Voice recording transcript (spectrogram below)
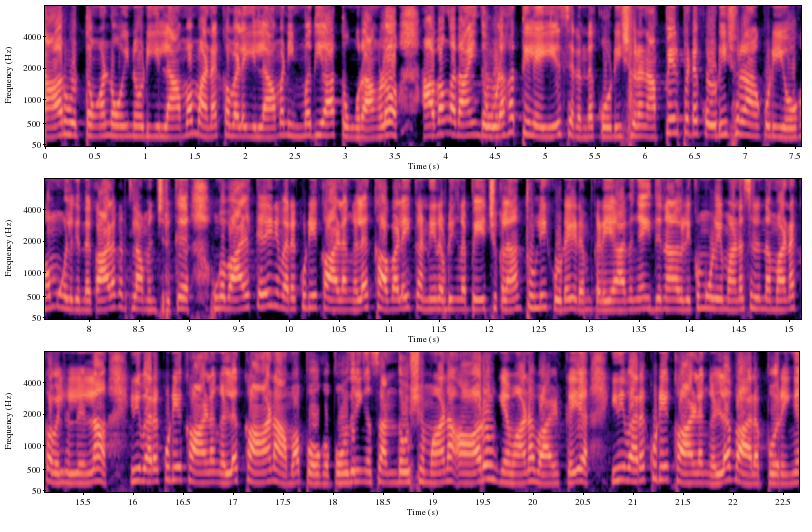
யார் ஒருத்தவங்க நோய் நொடி இல்லாமல் மனக்கவலை இல்லாமல் நிம்மதியாக தூங்குறாங்களோ அவங்க தான் இந்த உலகத்திலேயே சிறந்த கோடீஸ்வரன். அப்பேற்பட்ட கோடீஸ்வரன் ஆகக்கூடிய யோகம் உங்களுக்கு இந்த காலகட்டத்தில் அமைஞ்சிருக்கு. உங்கள் வாழ்க்கையில் இனி வரக்கூடிய காலங்களில் கவலை கண்ணீர் அப்படிங்கிற பேச்சுக்கெல்லாம் துளி கூட இடம் கிடையாதுங்க. இது நாள் வரைக்கும் உங்களுடைய மனசில் இருந்த மனக்கவலைகள் எல்லாம் இனி வர வரக்கூடிய காலங்களில் காணாமல் போக போகுது. நீங்கள் சந்தோஷமான ஆரோக்கியமான வாழ்க்கையை இனி வரக்கூடிய காலங்களில் வரப்போகிறீங்க போகிறீங்க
